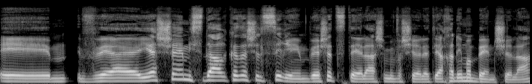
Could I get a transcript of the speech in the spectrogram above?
אה, ויש אה, מסדר כזה של סירים, ויש את סטלה שמבשלת יחד עם הבן שלה.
